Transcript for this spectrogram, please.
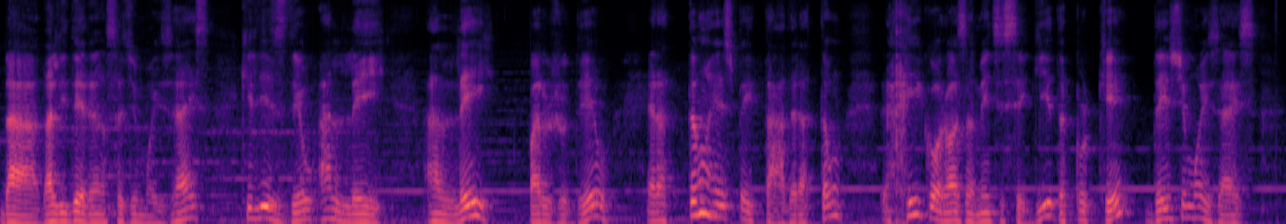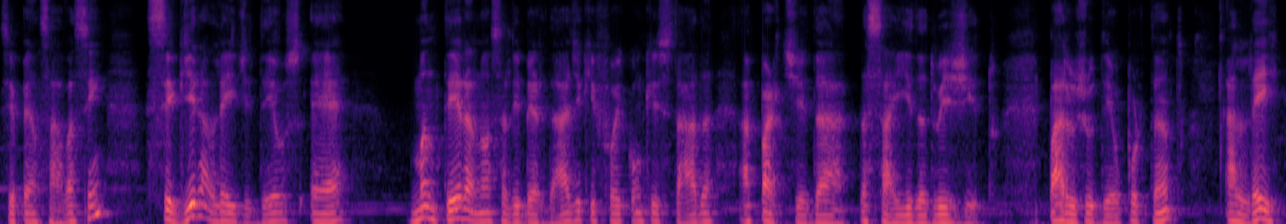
da, da liderança de Moisés, que lhes deu a lei. A lei para o judeu era tão respeitada, era tão rigorosamente seguida, porque desde Moisés se pensava assim: seguir a lei de Deus é manter a nossa liberdade que foi conquistada a partir da, da saída do Egito. Para o judeu, portanto, a lei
